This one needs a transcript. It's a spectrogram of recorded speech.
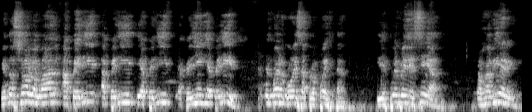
que no solo van a pedir, a pedir y a pedir y a pedir y a pedir. Me fueron con esa propuesta. Y después me decía, pero Javier,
